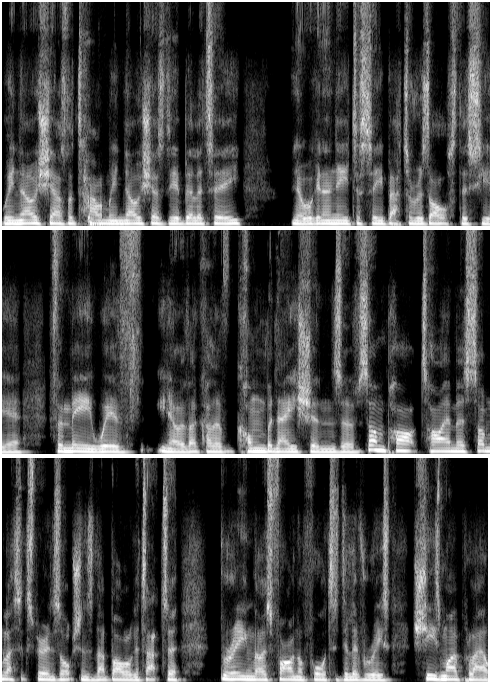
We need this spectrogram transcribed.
We know she has the talent. We know she has the ability. You know, we're going to need to see better results this year. For me, with you know that kind of combinations of some part timers, some less experienced options in that bowling attack to bring those final four to deliveries. She's my player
